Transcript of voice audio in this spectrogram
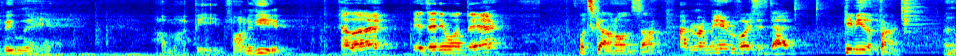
Everywhere. I might be in front of you. Hello? Is anyone there? What's going on, son? I'm, I'm hearing voices, Dad. Give me the phone. Uh,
